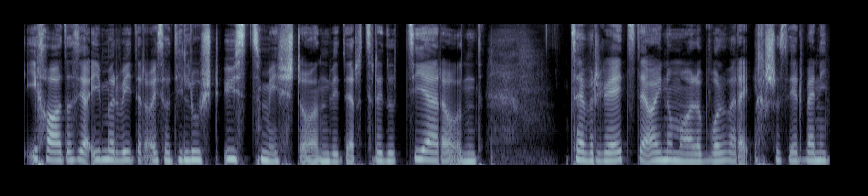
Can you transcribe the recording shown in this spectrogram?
ich habe das ja immer wieder, also die Lust, uns zu mischen und wieder zu reduzieren und jetzt haben wir jetzt auch nochmal, obwohl wir eigentlich schon sehr wenig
